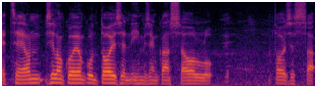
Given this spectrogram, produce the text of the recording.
että se on silloin, kun on jonkun toisen ihmisen kanssa ollut toisessa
